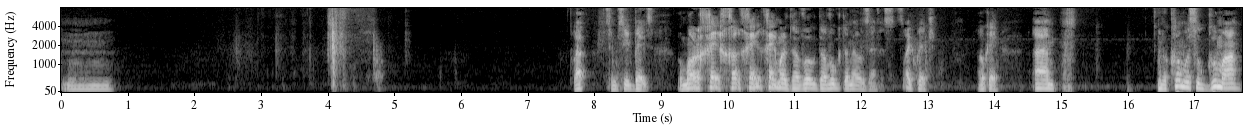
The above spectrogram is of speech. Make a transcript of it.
Mm. Some seed base. It's like pitch. Okay. Um, the kumus guma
